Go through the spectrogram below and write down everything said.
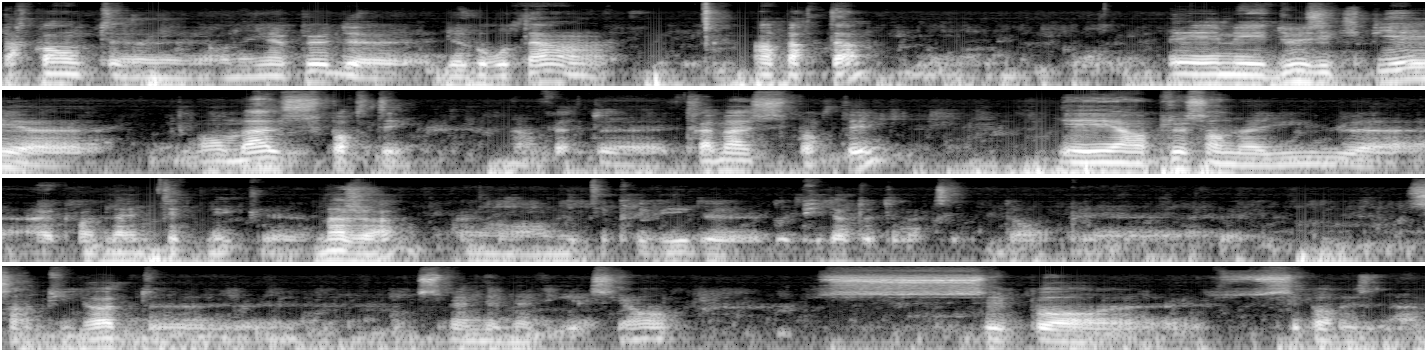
par contre, euh, on a eu un peu de, gros temps en, partant. Et mes deux équipiers euh, ont mal supporté. En fait, très mal supporté. Et en plus, on a eu un problème technique majeur. On été privé de, de pilote automatique. Donc, sans pilote, semaine de navigation, c'est pas, euh, pas raisonnable.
